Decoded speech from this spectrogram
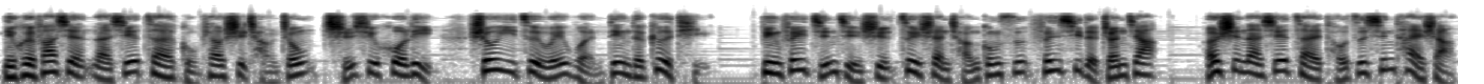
你会发现那些在股票市场中持续获利、收益最为稳定的个体，并非仅仅是最擅长公司分析的专家，而是那些在投资心态上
